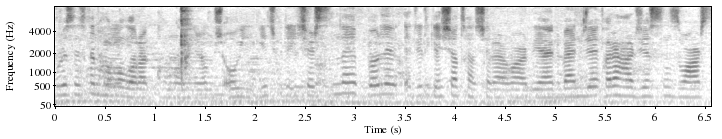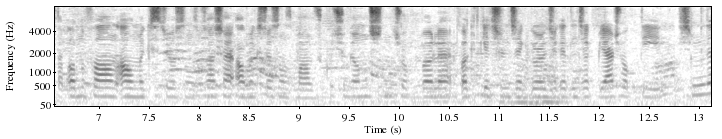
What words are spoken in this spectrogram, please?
Burası eskiden ham olarak kullanılıyormuş. O ilginç. Bir de içerisinde hep böyle hediyelik eşya tarzı şeyler vardı. Yani bence para harcayasınız varsa, onu falan almak istiyorsanız, o tarz şeyler almak istiyorsanız mantıklı. Çünkü onun dışında çok böyle vakit geçirilecek, görülecek, edilecek bir yer çok değil. Şimdi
